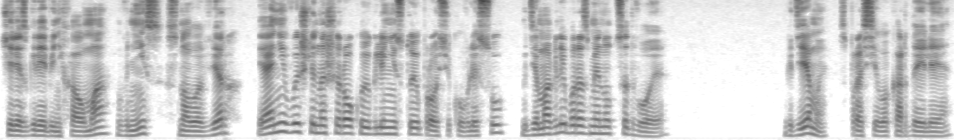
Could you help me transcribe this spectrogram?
Через гребень холма, вниз, снова вверх, и они вышли на широкую глинистую просеку в лесу, где могли бы разминуться двое. «Где мы?» — спросила Корделия.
